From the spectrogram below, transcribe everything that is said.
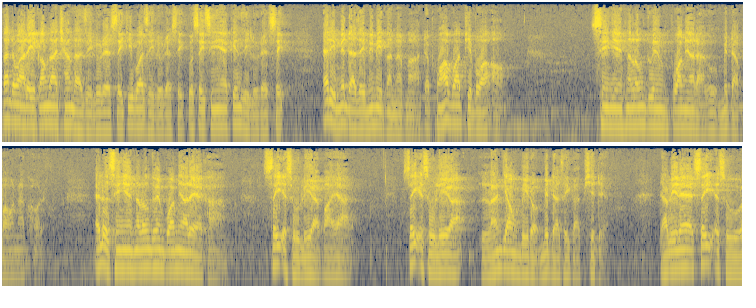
တတ္တဝါတွေကောင်းစားချမ်းသာစေလိုတဲ့စိတ်ကြီးပွားစေလိုတဲ့စိတ်ကိုစိတ်ဆင်းရဲကင်းစေလိုတဲ့စိတ်အဲ့ဒီမေတ္တာစိတ်မိမိတဏ္ဍမှာတဖွာဖွာဖြစ်ပွားအောင်ဆင်ញင်နှလုံးသွင်းပွားများတာကိုမေတ္တာဘာဝနာခေါ်တယ်အဲ့လိုဆင်ញင်နှလုံးသွင်းပွားများတဲ့အခါစိတ်အဆူလေးကပါရစိတ်အဆူလေးကလမ်းကြောင်းပြီးတော့မေတ္တာစိတ်ကဖြစ်တယ် ဒါပေမဲ့စိတ်အဆူက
